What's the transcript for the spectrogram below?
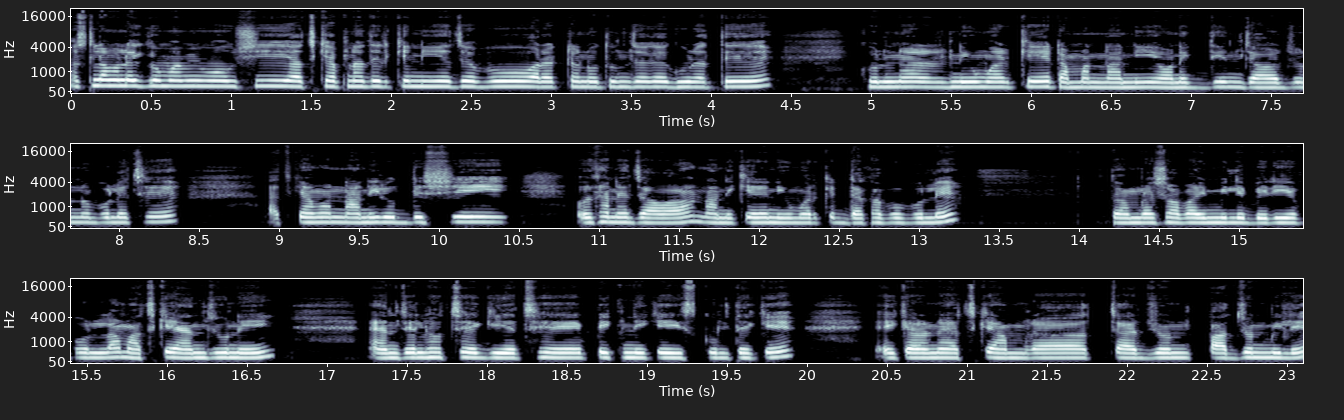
আসসালামু আলাইকুম, আমি মৌসি। আজকে আপনাদেরকে নিয়ে যাব আর একটা নতুন জায়গায় ঘোরাতে। খুলনার নিউ মার্কেট, আমার নানি অনেক দিন যাওয়ার জন্য বলেছে। আজকে আমার নানির উদ্দেশ্যেই ওইখানে যাওয়া, নানিকে নিউ মার্কেট দেখাবো বলে। তো আমরা সবাই মিলে বেরিয়ে পড়লাম। আজকে অ্যাঞ্জু নেই। অ্যাঞ্জেল হচ্ছে গিয়েছে পিকনিকে স্কুল থেকে। এই কারণে আজকে আমরা চারজন, পাঁচজন মিলে,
